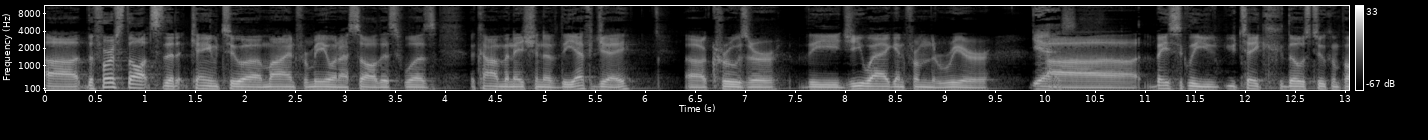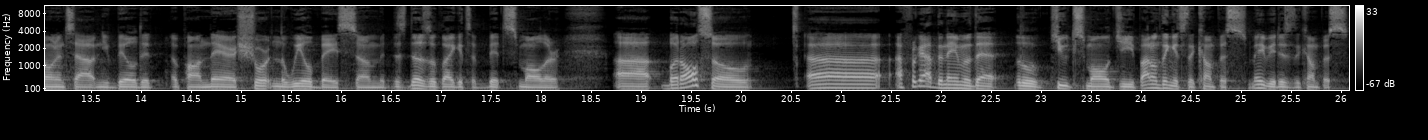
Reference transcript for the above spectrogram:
Uh, the first thoughts that came to uh, mind for me when I saw this was a combination of the FJ uh, Cruiser, the G wagon from the rear. Yes. Uh, basically, you, you take those two components out and you build it upon there, shorten the wheelbase some. This does look like it's a bit smaller. Uh, but also, uh, I forgot the name of that little cute small Jeep. I don't think it's the Compass. Maybe it is the Compass.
